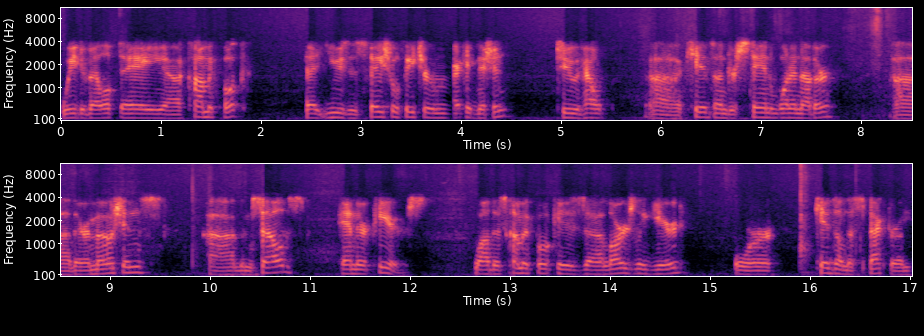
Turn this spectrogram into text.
We developed a uh, comic book that uses facial feature recognition to help uh, kids understand one another, uh, their emotions, uh, themselves, and their peers. While this comic book is uh, largely geared for kids on the spectrum,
